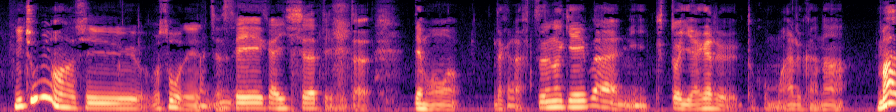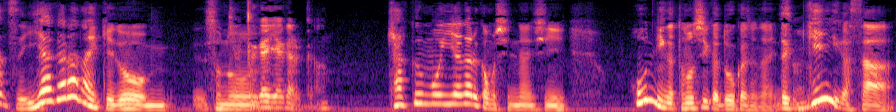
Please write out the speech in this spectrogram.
?2 丁目の話そうね。まあ女性が一緒だって言うと。でもだから普通のゲイバーに行くと嫌がるとこもあるかな。まず嫌がらないけどその客が嫌がるか？客も嫌がるかもしれないし本人が楽しいかどうかじゃない。だゲイがさ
